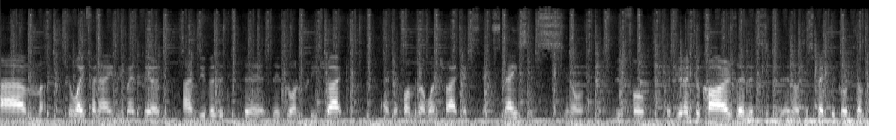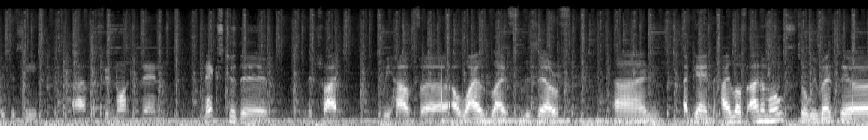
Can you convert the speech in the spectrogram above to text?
Um, the wife and I, we went there and we visited the, the Grand Prix track, uh, the Formula One track. It's, it's nice. It's you know beautiful. If you're into cars, then it's you know it's a spectacle, something to see. Um, if you're not, then next to the the track we have uh, a wildlife reserve, and again I love animals, so we went there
